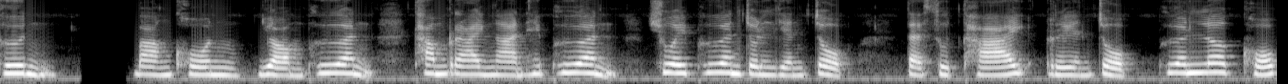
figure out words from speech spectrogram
ขึ้น บางคนยอมเพื่อนทำรายงานให้เพื่อน ช่วยเพื่อนจนเรียนจบ แต่สุดท้ายเรียนจบเพื่อนเลิกคบ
